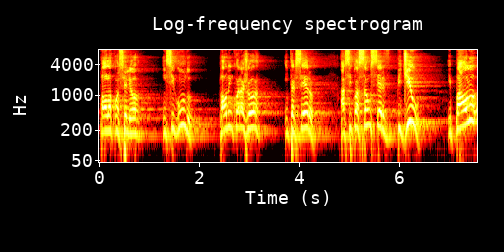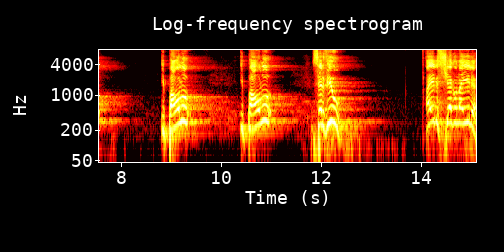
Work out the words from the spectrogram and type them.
Paulo aconselhou. Em segundo, Paulo encorajou. Em terceiro, a situação pediu e Paulo e Paulo e Paulo serviu. Aí eles chegam na ilha.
